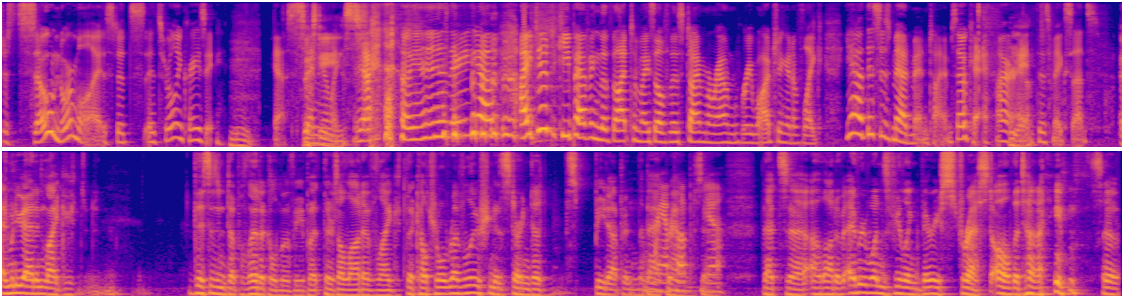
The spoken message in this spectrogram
just so normalized. It's it's really crazy. Hmm. Yes, and you're like- 60s. yeah, yeah, there you go. I did keep having the thought to myself this time around rewatching it of like, yeah, this is Mad Men times. Okay, all right, Yeah. this makes sense. And when you add in like this isn't a political movie, but there's a lot of like the cultural revolution is starting to speed up in the background. Ramp up, so yeah. That's uh, a lot of everyone's feeling very stressed all the time. so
